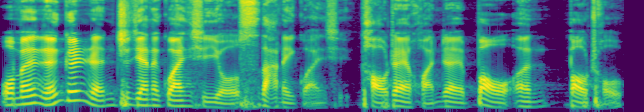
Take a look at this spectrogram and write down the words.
我们人跟人之间的关系有四大类关系：讨债、还债、报恩、报仇。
